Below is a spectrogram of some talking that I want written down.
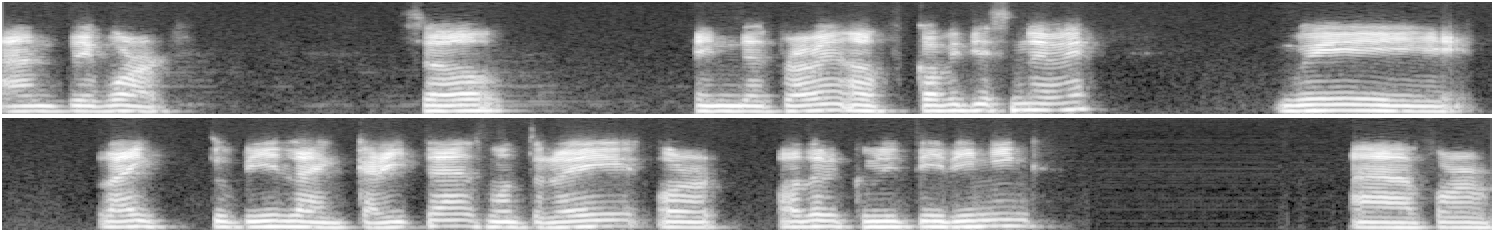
and the world. So in the problem of COVID-19, we like to be like Caritas, Monterrey, or other community dining uh, for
